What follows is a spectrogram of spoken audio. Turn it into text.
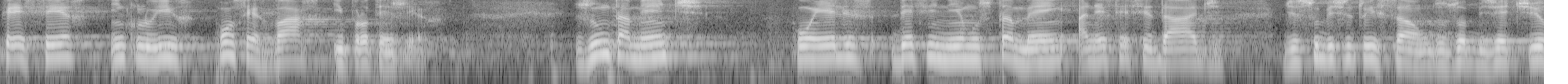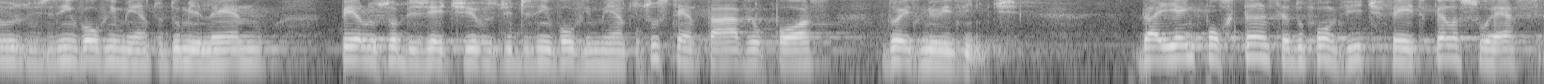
crescer, incluir, conservar e proteger. Juntamente com eles, definimos também a necessidade de substituição dos Objetivos de Desenvolvimento do Milênio pelos Objetivos de Desenvolvimento Sustentável pós-2020. Daí a importância do convite feito pela Suécia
